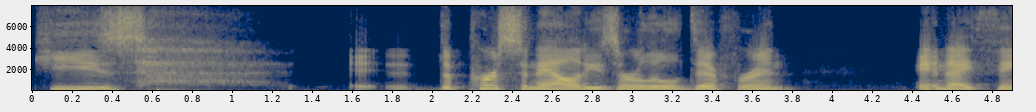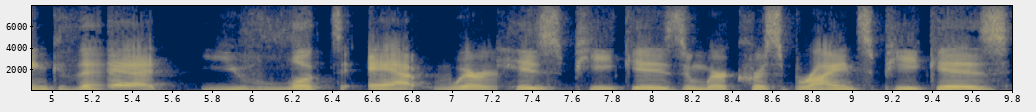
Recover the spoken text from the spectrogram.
he's the personalities are a little different. And I think that you've looked at where his peak is and where Kris Bryant's peak is.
